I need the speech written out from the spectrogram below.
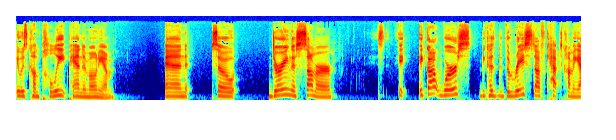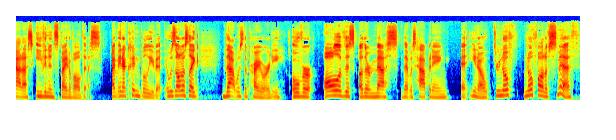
It was complete pandemonium. And so, during this summer, it, it got worse because the, race stuff kept coming at us, even in spite of all this. I mean, I couldn't believe it. It was almost like that was the priority over all of this other mess that was happening eh, you know through no no fault of smith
